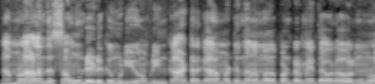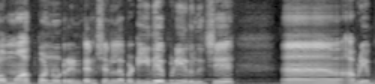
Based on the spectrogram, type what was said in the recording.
நம்மளால் அந்த சவுண்ட் எடுக்க முடியும் அப்படின்னு காட்டுறதுக்காக மட்டும்தான் நம்ம அதை பண்ணுறமே தவிர அவங்க நம்மள மாக் பண்ணுன்ற இன்டென்ஷன் இல்லை பட் இது எப்படி இருந்துச்சு? அப்படியே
